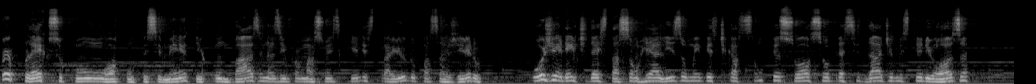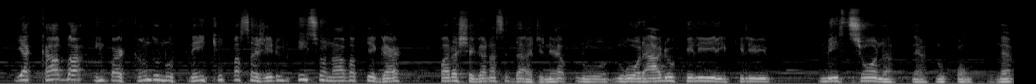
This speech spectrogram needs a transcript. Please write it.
Perplexo com o acontecimento e com base nas informações que ele extraiu do passageiro, o gerente da estação realiza uma investigação pessoal sobre a cidade misteriosa e acaba embarcando no trem que o passageiro intencionava pegar para chegar na cidade, né? No, no horário que ele, que ele menciona né? no conto, né?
